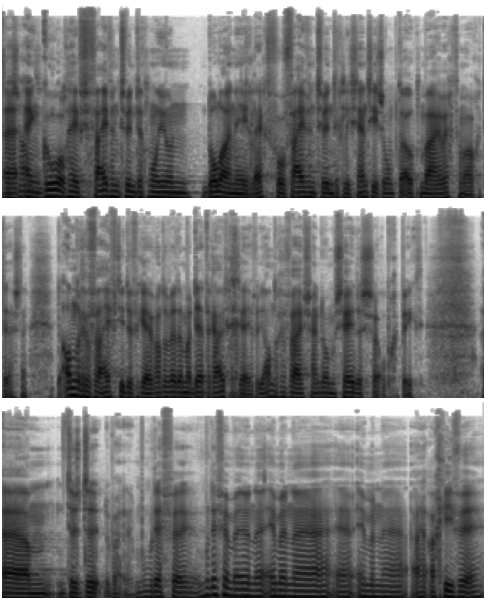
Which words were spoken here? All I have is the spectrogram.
En Google heeft 25 miljoen dollar neergelegd voor 25 licenties om op de openbare weg te mogen testen. De andere vijf die er vergeven, want er werden maar 30 uitgegeven. Die andere vijf zijn door Mercedes opgepikt. Ehm, dus de, ik moet even, ik moet even in mijn, in mijn, in mijn archieven,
